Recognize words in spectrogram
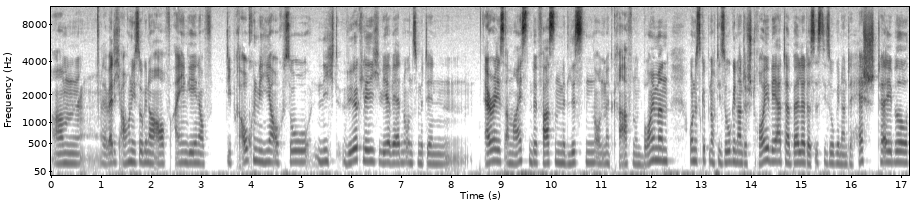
Ähm, da werde ich auch nicht so genau auf eingehen. Auf die brauchen wir hier auch so nicht wirklich. Wir werden uns mit den Arrays am meisten befassen, mit Listen und mit Graphen und Bäumen. Und es gibt noch die sogenannte Streuwerttabelle, das ist die sogenannte Hash-Table.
